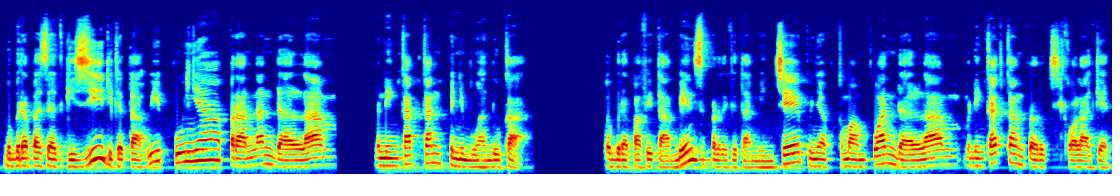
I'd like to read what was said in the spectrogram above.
beberapa zat gizi diketahui punya peranan dalam meningkatkan penyembuhan luka. Beberapa vitamin seperti vitamin C punya kemampuan dalam meningkatkan produksi kolagen.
